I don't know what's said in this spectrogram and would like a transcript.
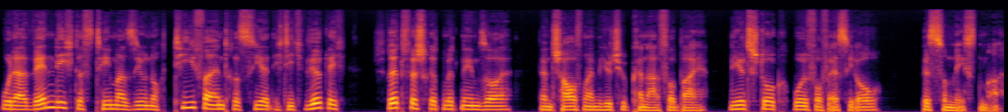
oder wenn dich das Thema SEO noch tiefer interessiert, ich dich wirklich Schritt für Schritt mitnehmen soll, dann schau auf meinem YouTube-Kanal vorbei. Nils Stuck, Wolf of SEO. Bis zum nächsten Mal.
